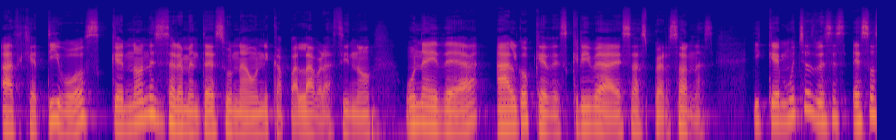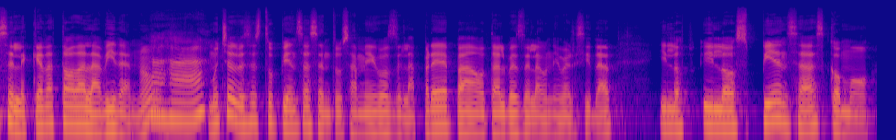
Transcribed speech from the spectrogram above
adjetivos que no necesariamente es una única palabra, sino una idea, algo que describe a esas personas. Y que muchas veces eso se le queda toda la vida, ¿no? Ajá. Muchas veces tú piensas en tus amigos de la prepa o tal vez de la universidad y los, y los piensas como,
